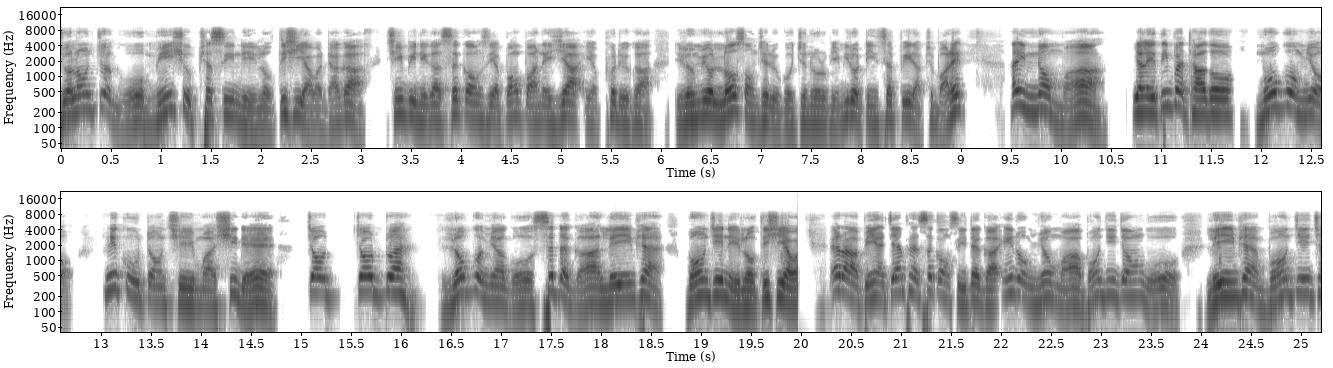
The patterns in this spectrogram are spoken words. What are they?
ရွာလုံးကျော်ကိုမင်းရှုဖျက်ဆီးနေလို့သိရှိရပါဒါကချင်းပြည်နယ်ကစက်ကောင်စီအပေါင်းပါနဲ့ရအေအဖွဲ့တွေကဒီလိုမျိုးလောဆောင်ချက်တွေကိုကျွန်တော်တို့ပြင်ပြီးတော့တင်ဆက်ပေးတာဖြစ်ပါတယ်အဲ့ဒီနောက်မှာပြန်လေသိမ့်ပတ်ထားသောမိုးကုတ်မြို့မြစ်ကူတောင်ချေမှာရှိတဲ့ကြောက်ကြောက်တွန်း လောက်ကွက်များကိုစစ်တပ်ကလေရင်ဖြန့်ဘုံကျင်းနေလို့သိရှိရပါအဲ့ဒါအပြင်အကြမ်းဖက်စစ်ကောင်စီတပ်ကအင်းတို့မြို့မှာဘုံကြီးကျောင်းကိုလေရင်ဖြန့်ဘုံကျင်းချ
